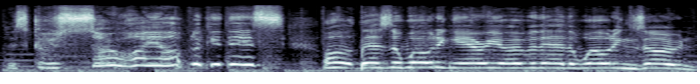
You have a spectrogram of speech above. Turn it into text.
this goes so high up. Look at this. Oh, there's the welding area over there, the welding zone.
